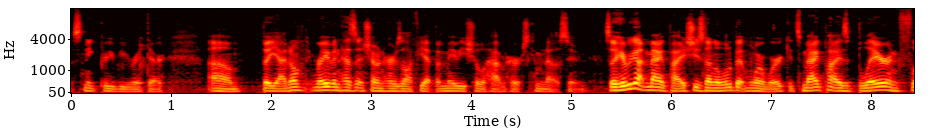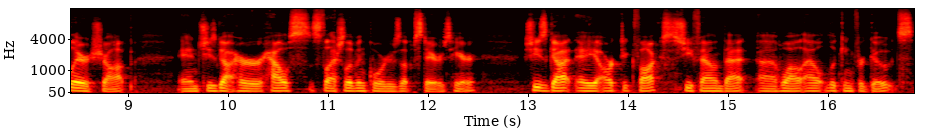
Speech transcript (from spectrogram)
sneak preview right there. Um, but yeah, I don't. Raven hasn't shown hers off yet, but maybe she'll have hers coming out soon. So here we got Magpie. She's done a little bit more work. It's Magpie's Blair and Flare shop, and she's got her house slash living quarters upstairs here. She's got a Arctic fox. She found that uh, while out looking for goats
